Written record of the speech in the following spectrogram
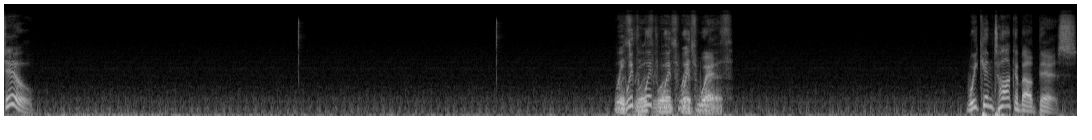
Two. With, with, with, with, with, with. We can talk about this.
